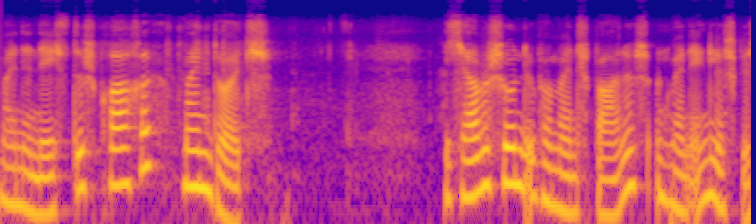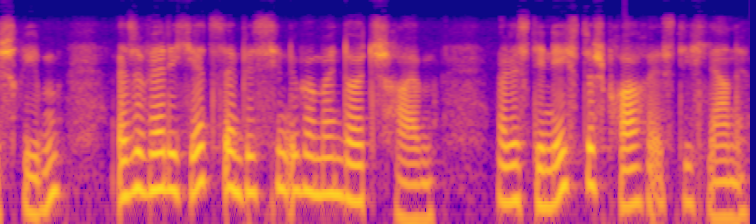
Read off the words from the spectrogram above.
Meine nächste Sprache, mein Deutsch. Ich habe schon über mein Spanisch und mein Englisch geschrieben, also werde ich jetzt ein bisschen über mein Deutsch schreiben, weil es die nächste Sprache ist, die ich lerne.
